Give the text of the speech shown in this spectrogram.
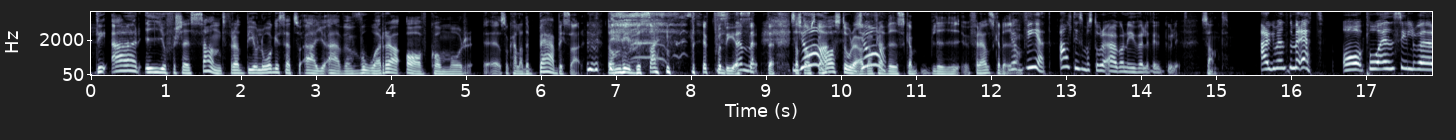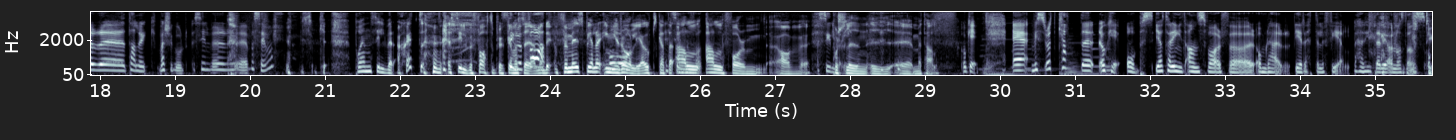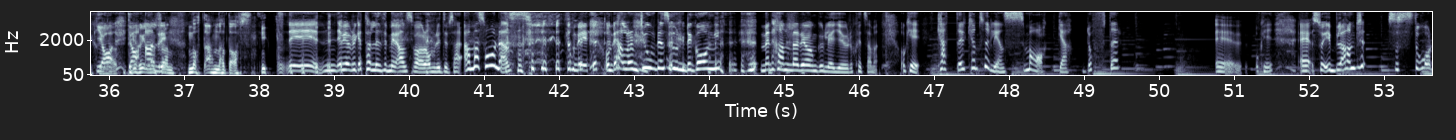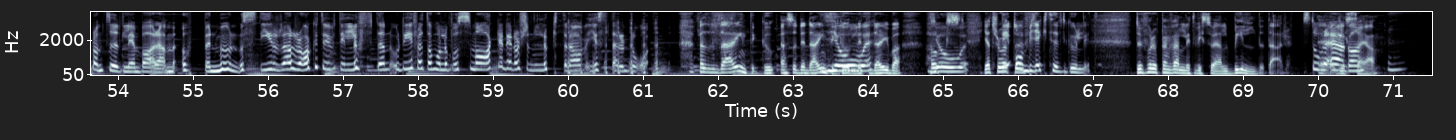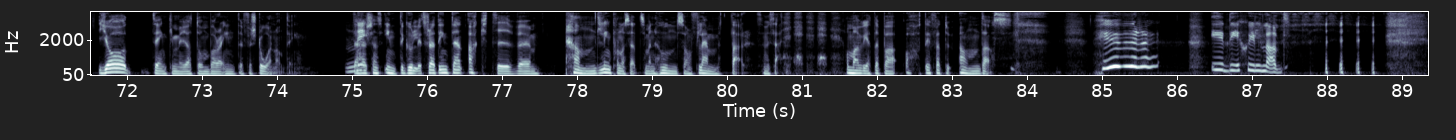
Det är i och för sig sant för att biologiskt sett så är ju även våra avkommor eh, så kallade bebisar. De är ju designade på det Stämmer. sättet. Så att Ja, de ska ha stora ögon ja. för att vi ska bli förälskade i Jag dem. vet, allting som har stora ögon är ju väldigt, väldigt gulligt. Sant. Argument nummer ett. Och på en silvertallrik, eh, varsågod. Silver, eh, vad säger man? På en silverassiett, ett silverfat brukar man säga. Silverfat! Men det, för mig spelar det ingen På roll, jag uppskattar all, silverfat. all form av Silver. porslin i eh, metall. Okej. Eh, visste du att katter... Okej, obs. Jag tar inget ansvar för om det här är rätt eller fel. Det här hittade jag någonstans. Till jag, skillnad, till jag skillnad aldrig... från något annat avsnitt. Eh, jag brukar ta lite mer ansvar om det är typ så här Amazonas. om, det, om det handlar om jordens undergång. Men handlar det om gulliga djur, skitsamma. Okej, katter kan tydligen smaka dofter. Eh, Okej, eh, så ibland så står de tydligen bara med öppen mun och stirrar rakt ut i luften och det är för att de håller på att smaka det de känner lukten av just där och då. Fast det där är inte, alltså, det där är inte Jo. gulligt, det där är ju bara högst. Jo, jag tror Det att är du, objektivt gulligt. du får upp en väldigt visuell bild där. Stora eh, ögon. Jag. jag tänker mig att de bara inte förstår någonting. Det här känns inte gulligt för att det inte är en aktiv eh, handling på något sätt som en hund som flämtar. Som är så här, och man vet att bara, åh, det är för att du andas. Hur är det skillnad?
